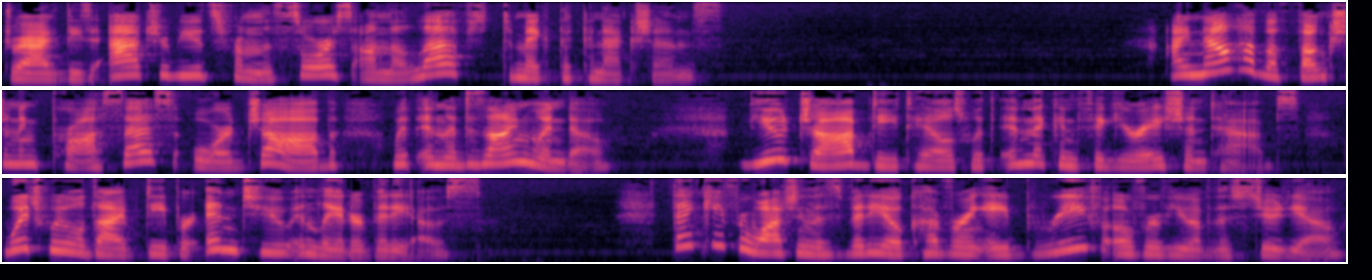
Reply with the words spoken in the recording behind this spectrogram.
Drag these attributes from the source on the left to make the connections. I now have a functioning process or job within the design window. View job details within the configuration tabs, which we will dive deeper into in later videos. Thank you for watching this video covering a brief overview of the studio.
